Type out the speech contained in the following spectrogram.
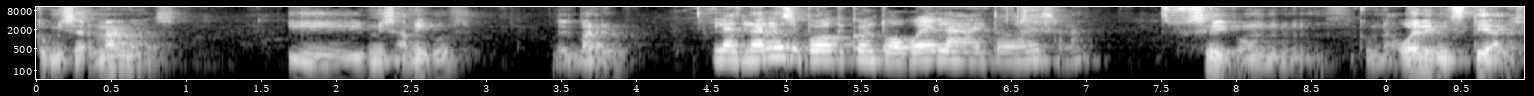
con mis hermanas y mis amigos del barrio. Y las nanas supongo que con tu abuela y todo eso, ¿no? Sí, con, con mi abuela y mis tías,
